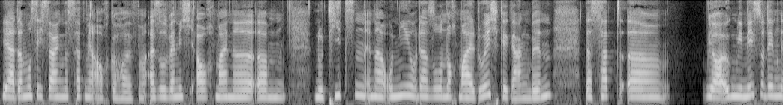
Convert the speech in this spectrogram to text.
Ja, da muss ich sagen, das hat mir auch geholfen. Also wenn ich auch meine ähm, Notizen in der Uni oder so nochmal durchgegangen bin, das hat äh, ja irgendwie nicht so den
